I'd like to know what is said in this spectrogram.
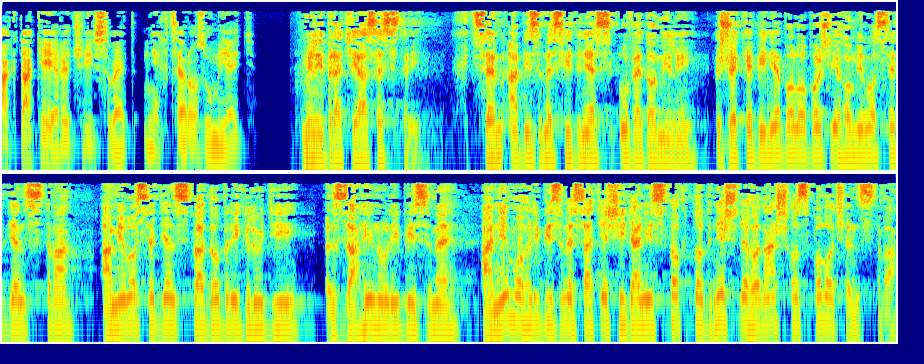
ak takej reči svet nechce rozumieť. Milí bratia a sestry, Chcem, aby sme si dnes uvedomili, že keby nebolo Božieho milosrdenstva a milosrdenstva dobrých ľudí, zahynuli by sme a nemohli by sme sa tešiť ani z tohto dnešného nášho spoločenstva.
